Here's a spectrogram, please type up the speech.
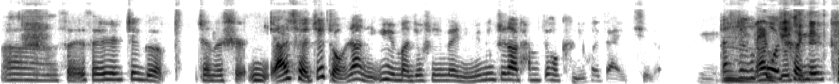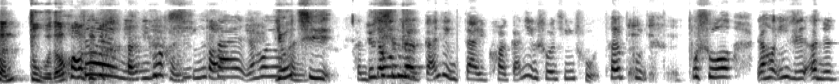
嗯，所以所以这个真的是你，而且这种让你郁闷，就是因为你明明知道他们最后肯定会在一起的，嗯，但是这个过程今天很堵的话，对你你就很心塞，然后又很很焦虑，赶紧在一块儿，赶紧说清楚，他不不说，然后一直摁着。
